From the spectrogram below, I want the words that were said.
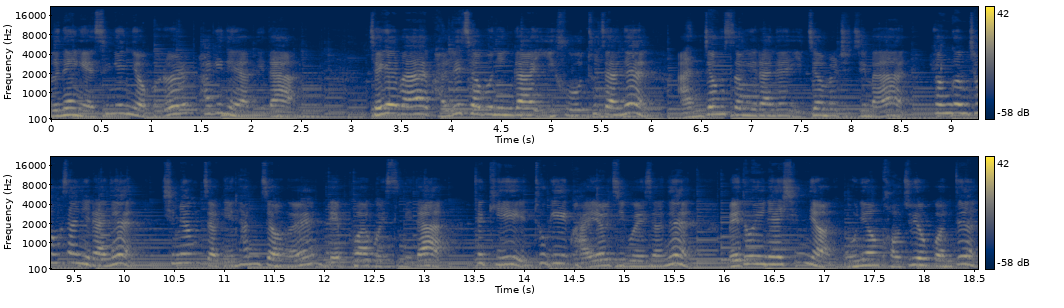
은행의 승인 여부를 확인해야 합니다. 재개발 관리처분인가 이후 투자는 안정성이라는 이점을 주지만 현금 청산이라는 치명적인 함정을 내포하고 있습니다. 특히 투기 과열 지구에서는 매도인의 10년, 5년 거주 요건 등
